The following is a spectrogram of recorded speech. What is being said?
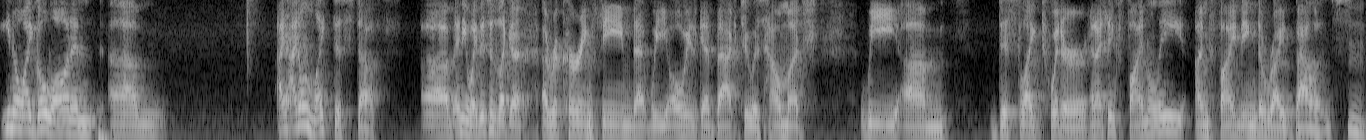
you know I go on and um, I, I don't like this stuff. Um, anyway, this is like a, a recurring theme that we always get back to is how much we um, dislike Twitter, and I think finally I'm finding the right balance. Mm.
